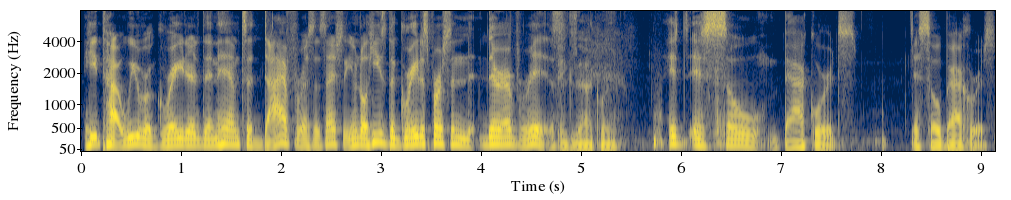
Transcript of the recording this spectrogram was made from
He thought we were greater than him to die for us, essentially, even though he's the greatest person there ever is. Exactly. It is so backwards. It's so backwards.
